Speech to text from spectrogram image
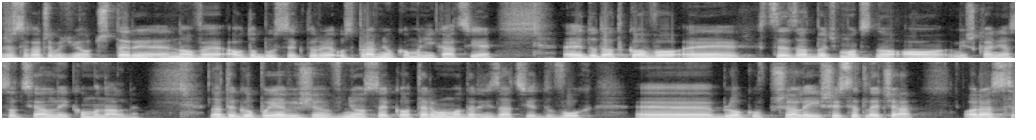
że Sokacze będzie miał cztery nowe autobusy, które usprawnią komunikację. E, Dodatkowo e, chcę zadbać mocno o mieszkania socjalne i komunalne. Dlatego pojawił się wniosek o termomodernizację dwóch bloków przy Alei 600-lecia oraz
